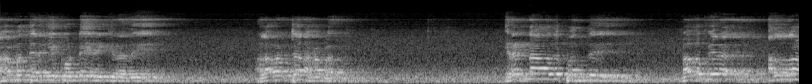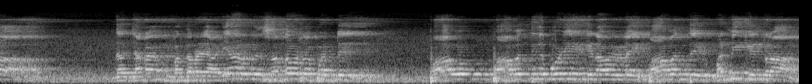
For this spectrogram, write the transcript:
ரஹமத் இறங்கிக் கொண்டே இருக்கிறது. அளவற்ற ரஹமத். இரண்டாவது பத்து மகபிரத் அல்லாஹ் இந்த ஜன தன்னுடைய அடியார்கள் சந்தோஷப்பட்டு பாவம் பாவத்தில் மூழ்கியிருக்கிறவர்களை பாவத்தை மன்னிக்கின்றான்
